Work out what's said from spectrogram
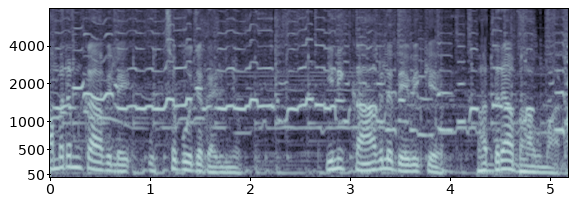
അമരംകാവിലെ ഉച്ചപൂജ കഴിഞ്ഞു. ഇനി കാവിലെ ദേവിക്ക് ഭദ്രാഭാവമാണ്.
